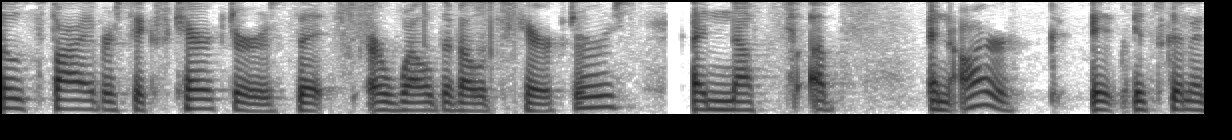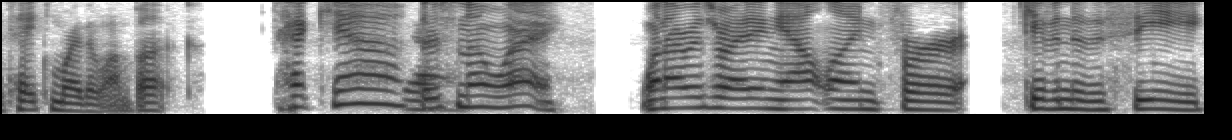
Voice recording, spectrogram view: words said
those five or six characters that are well developed characters enough of an arc, it, it's going to take more than one book. Heck yeah, yeah, there's no way. When I was writing outline for Given to the Sea,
